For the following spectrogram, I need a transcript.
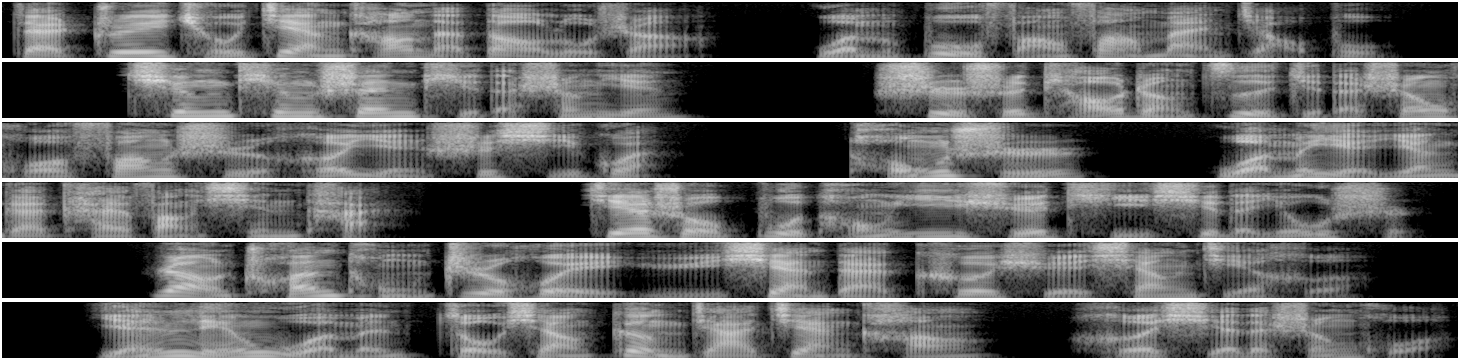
在追求健康的道路上，我们不妨放慢脚步。倾听身体的声音，适时调整自己的生活方式和饮食习惯。同时，我们也应该开放心态，接受不同医学体系的优势，让传统智慧与现代科学相结合，引领我们走向更加健康和谐的生活。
